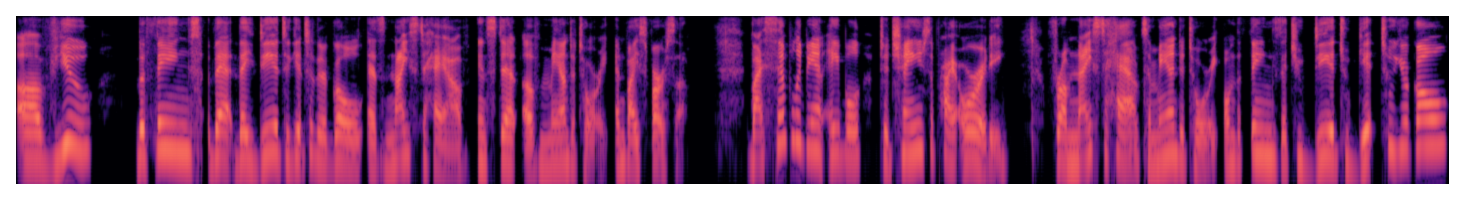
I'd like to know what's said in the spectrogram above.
uh, view the things that they did to get to their goal as nice to have instead of mandatory, and vice versa. By simply being able to change the priority from nice to have to mandatory on the things that you did to get to your goal,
